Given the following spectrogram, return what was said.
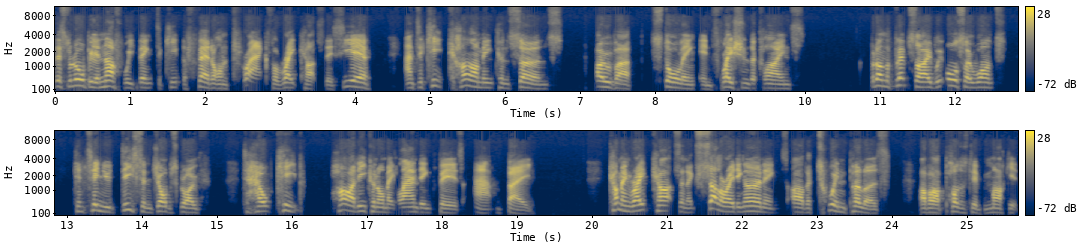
This will all be enough, we think, to keep the Fed on track for rate cuts this year and to keep calming concerns over stalling inflation declines but on the flip side, we also want continued decent jobs growth to help keep hard economic landing fears at bay. Coming rate cuts and accelerating earnings are the twin pillars of our positive market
